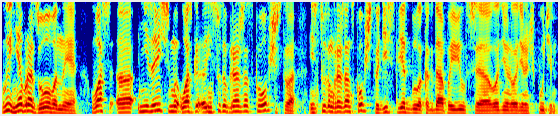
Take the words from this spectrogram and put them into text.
вы необразованные, у вас э, независимый, у вас институтом гражданского общества, институтом гражданского общества 10 лет было, когда появился Владимир Владимирович Путин.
